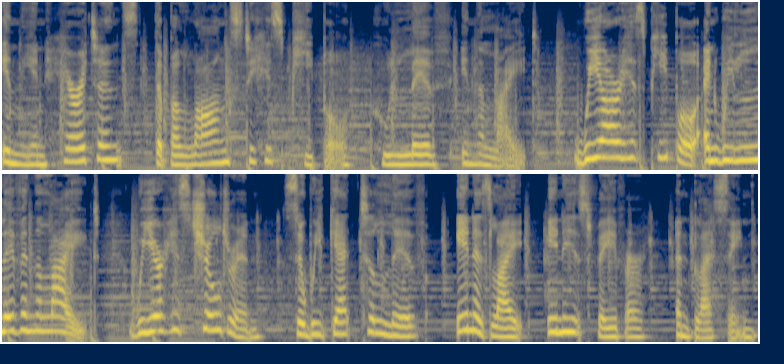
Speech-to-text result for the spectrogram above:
in the inheritance that belongs to his people who live in the light. We are his people and we live in the light. We are his children, so we get to live in his light, in his favor and blessing.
